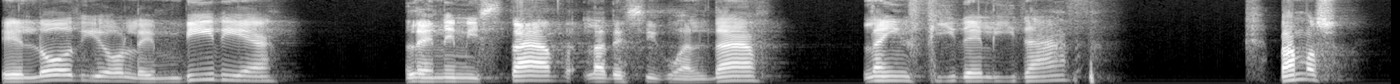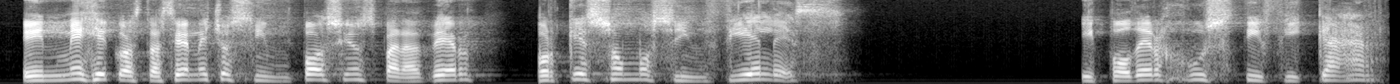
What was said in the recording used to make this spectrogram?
el odio, la envidia, la enemistad, la desigualdad, la infidelidad. Vamos, en México hasta se han hecho simposios para ver por qué somos infieles y poder justificar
